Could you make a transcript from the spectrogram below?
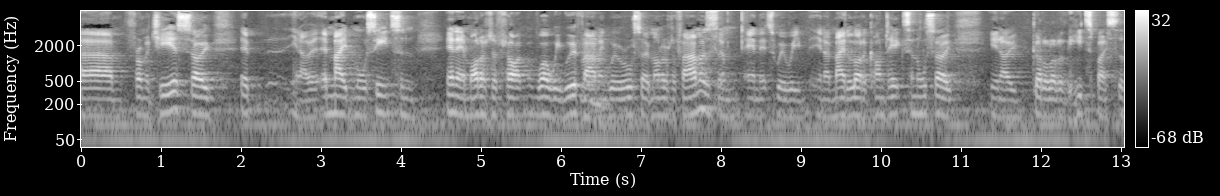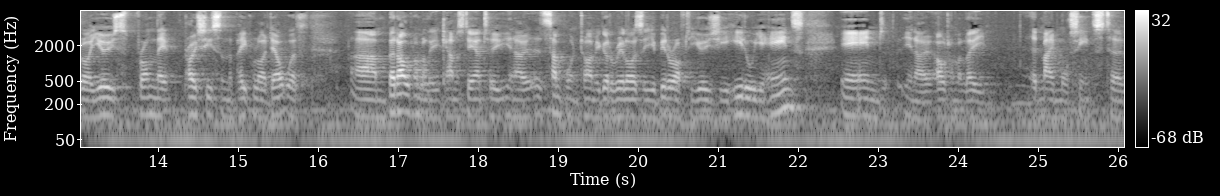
um, from a chair. So, it, you know, it, it made more sense. And in our monitor time, while we were farming, we were also monitor farmers, and, and that's where we, you know, made a lot of contacts, and also, you know, got a lot of the headspace that I use from that process and the people I dealt with. Um, but ultimately, it comes down to you know at some point in time you've got to realise that you're better off to use your head or your hands, and you know ultimately it made more sense to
